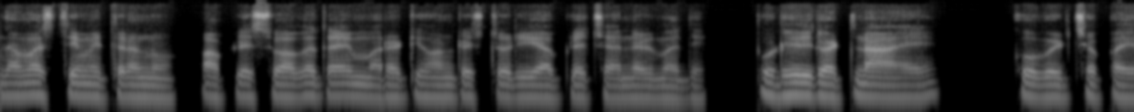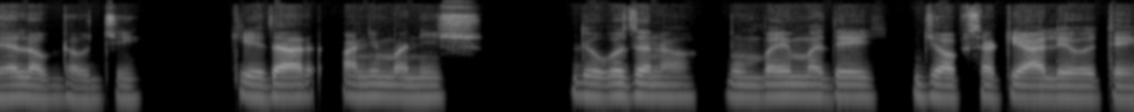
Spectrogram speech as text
नमस्ते मित्रांनो आपले स्वागत आहे मराठी हॉन्टेड स्टोरी आपल्या चॅनलमध्ये. पुढील घटना आहे कोविडच्या पहिल्या लॉकडाऊनची केदार आणि मनीष दोघंजणं मुंबईमध्ये जॉबसाठी आले होते.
